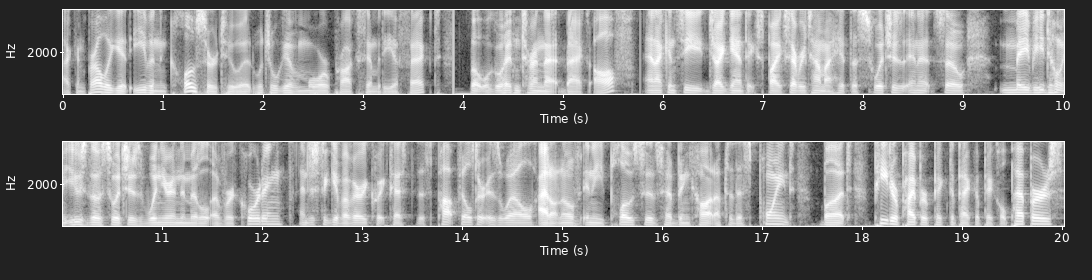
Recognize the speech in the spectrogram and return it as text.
I can probably get even closer to it, which will give more proximity effect. But we'll go ahead and turn that back off. And I can see gigantic spikes every time I hit the switches in it, so maybe don't use those switches when you're in the middle of recording. And just to give a very quick test of this pop filter as well, I don't know if any plosives have been caught up to this point, but Peter Piper picked a peck of pickled peppers,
